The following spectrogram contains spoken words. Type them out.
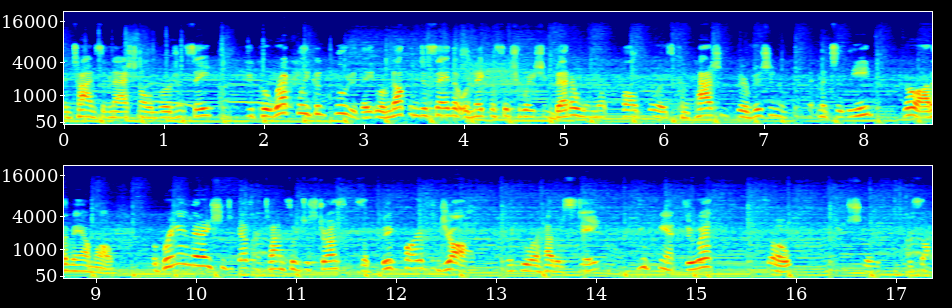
in times of national emergency. You correctly concluded that you have nothing to say that would make the situation better when what called for is compassion, clear vision, and commitment to lead. You're out of ammo. But bringing the nation together in times of distress is a big part of the job when you are head of state. You can't do it, so you should resign.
